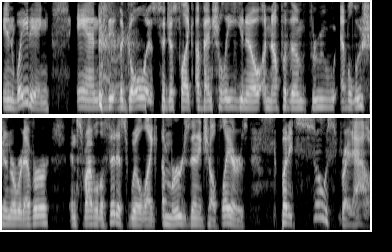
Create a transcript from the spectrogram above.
in waiting, and the, the goal is to just like eventually, you know, enough of them through evolution or whatever and survival of the fittest will like emerge as NHL players. But it's so spread out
